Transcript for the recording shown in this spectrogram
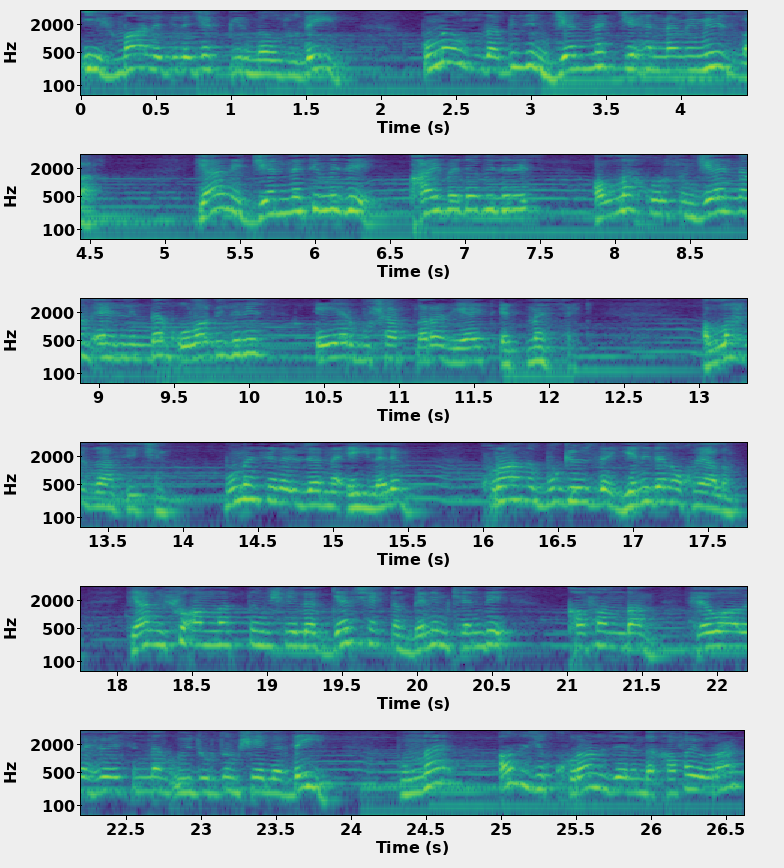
ihmal edilecek bir mevzu değil. Bu mevzuda bizim cennet cehennemimiz var. Yani cennetimizi kaybedebiliriz. Allah korusun cehennem ehlinden olabiliriz eğer bu şartlara riayet etmezsek. Allah rızası için bu mesele üzerine eğilelim. Kur'an'ı bu gözle yeniden okuyalım. Yani şu anlattığım şeyler gerçekten benim kendi kafamdan, heva ve hevesimden uydurduğum şeyler değil. Bunlar azıcık Kur'an üzerinde kafa yoran,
